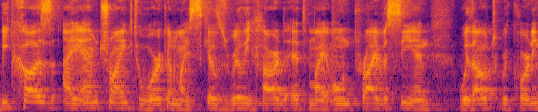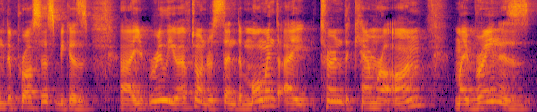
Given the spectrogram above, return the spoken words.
because I am trying to work on my skills really hard at my own privacy and without recording the process because uh, really you have to understand the moment I turn the camera on my brain is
